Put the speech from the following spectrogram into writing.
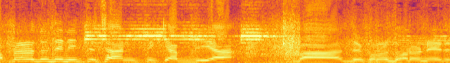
আপনারা যদি নিতে চান পিক আপ দিয়া বা যে কোনো ধরনের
